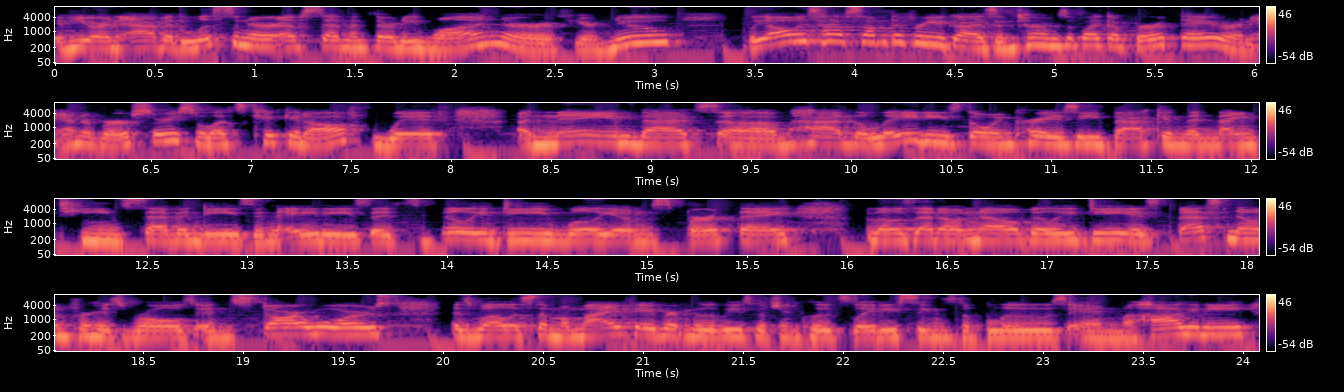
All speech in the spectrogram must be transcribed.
if you're an avid listener of 731, or if you're new, we always have something for you guys in terms of like a birthday or an anniversary. So let's kick it off with a name that's um, had the ladies going crazy back in the 1970s and 80s. It's Billy Dee Williams' birthday. For those that don't know, Billy Dee is best known for his roles in Star Wars, as well as some of my favorite movies movies, which includes Lady Sings the Blues and Mahogany.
